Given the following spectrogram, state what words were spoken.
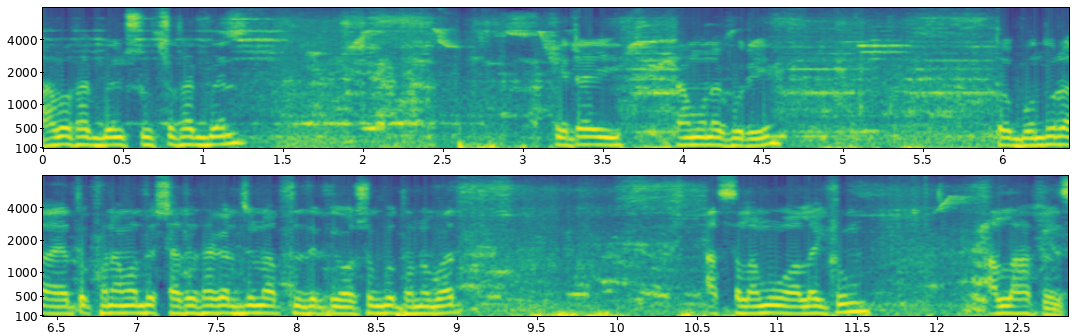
ভালো থাকবেন, সুস্থ থাকবেন। এটাই কামনা করি। তো বন্ধুরা, এতক্ষণ আমাদের সাথে থাকার জন্য আপনাদেরকে অসংখ্য ধন্যবাদ। আসসালামু আলাইকুম। আল্লাহ হাফেজ।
